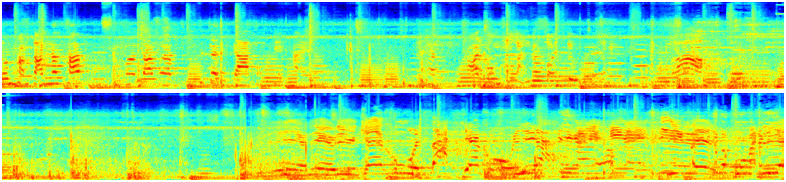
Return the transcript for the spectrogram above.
ลมหันตันนะครับมาตามแบบกติกาของประเทศไทยนะครับพาลมหันหลังก็ซอยตึกเลยว้าว นี่นี่นี่แค่ขู่สัตว์แค่ขู่เฮียนี่ไงนี่ไงนี่ไงนี่ก็ขู่มันเฮีย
